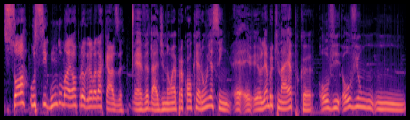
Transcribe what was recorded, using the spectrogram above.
só o segundo maior programa da casa. É verdade, não é para qualquer um. E assim, é, eu lembro que na época houve, houve um, um,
